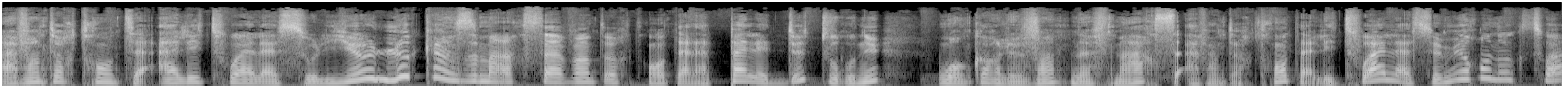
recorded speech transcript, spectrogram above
à 20h30 à l'Étoile à Saulieu, le 15 mars à 20h30 à la Palette de Tournu ou encore le 29 mars à 20h30 à l'Étoile à Semur en Auxois.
